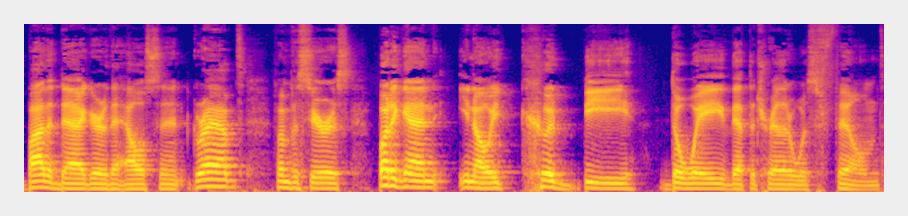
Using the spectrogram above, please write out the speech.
by the dagger that Alicent grabbed from Viserys. But again, you know, it could be the way that the trailer was filmed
